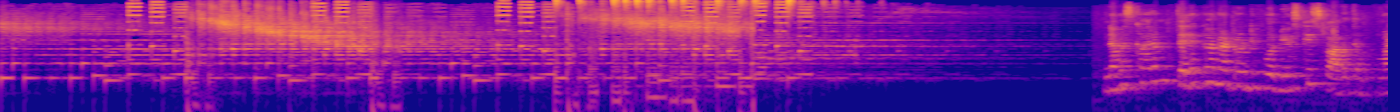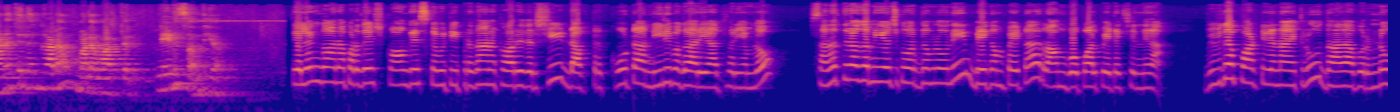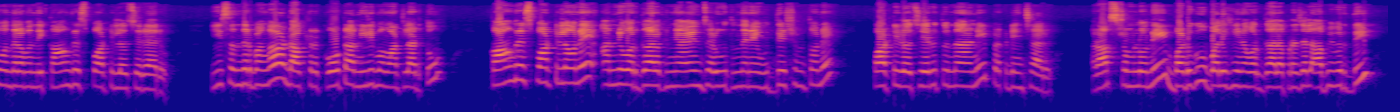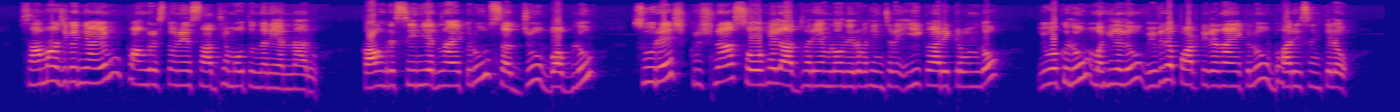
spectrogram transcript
నమస్కారం. Telangana twenty four న్యూస్కి స్వాగతం. మన తెలంగాణ మన వార్తలు. నేను సంధ్య. తెలంగాణ ప్రదేశ్ కాంగ్రెస్ కమిటీ ప్రధాన కార్యదర్శి డాక్టర్ కోటా నీలిమ గారి ఆధ్వర్యంలో సనత్నగర్ నియోజకవర్గంలోని బేగంపేట రామ్ గోపాల్పేటకు చెందిన వివిధ పార్టీల నాయకులు దాదాపు రెండు వందల మంది కాంగ్రెస్ పార్టీలో చేరారు. ఈ సందర్భంగా డాక్టర్ కోటా నీలిమ మాట్లాడుతూ కాంగ్రెస్ పార్టీలోనే అన్ని వర్గాలకు న్యాయం జరుగుతుందనే ఉద్దేశంతోనే పార్టీలో చేరుతున్నానని ప్రకటించారు. రాష్ట్రంలోని బడుగు బలహీన వర్గాల ప్రజల అభివృద్ధి సామాజిక న్యాయం కాంగ్రెస్తోనే సాధ్యమవుతుందని అన్నారు. కాంగ్రెస్ సీనియర్ నాయకులు సజ్జు బబ్లు సురేష్ కృష్ణ సోహెల్ ఆధ్వర్యంలో నిర్వహించిన ఈ కార్యక్రమంలో యువకులు మహిళలు వివిధ పార్టీల నాయకులు భారీ సంఖ్యలో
